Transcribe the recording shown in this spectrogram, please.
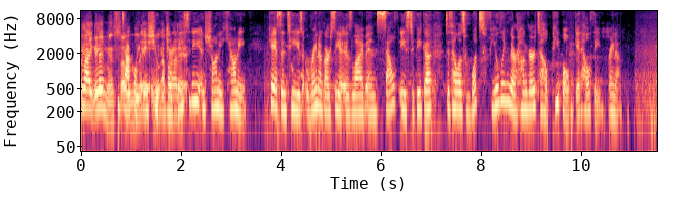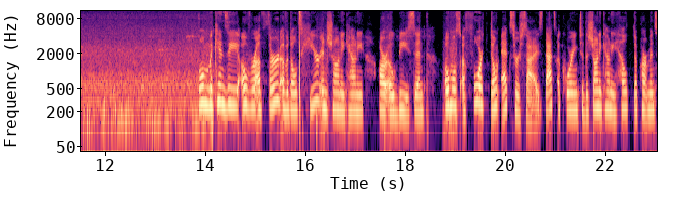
like lemons, to so tackle we the can, issue of try that. obesity in Shawnee County. KSNT's Reina Garcia is live in Southeast Topeka to tell us what's fueling their hunger to help people get healthy. Reina. Well, Mackenzie, over a third of adults here in Shawnee County are obese, and almost a fourth don't exercise. That's according to the Shawnee County Health Department's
